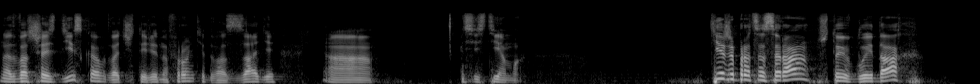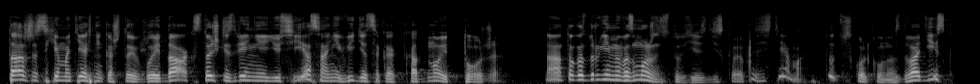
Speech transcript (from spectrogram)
на 26 дисков, 24 на фронте, 2 сзади а, система. Те же процессора, что и в блейдах, та же схемотехника, что и в блейдах. С точки зрения UCS они видятся как одно и то же. А, только с другими возможностями. Тут есть дисковая система. Тут сколько у нас? Два диска.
